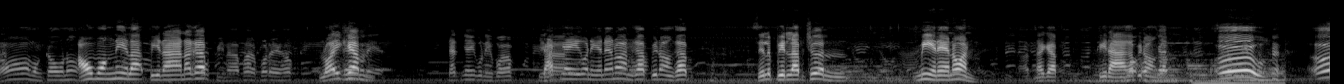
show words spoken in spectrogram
อ๋อบองเก่าเนาะเอามองนี่ละปีหนานะครับปีหนาพลาดเพราะใดครับร้อยแคมป์ จัดไงกว่านี้ป่ะครับปีหน้าจัดไงก็นี่แน่นอนครับพี่น้องครับ ศิลปินรับเชิญมีแน่นอนนะครับปีหนาครับพี่น้องครับโอ้โอ้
